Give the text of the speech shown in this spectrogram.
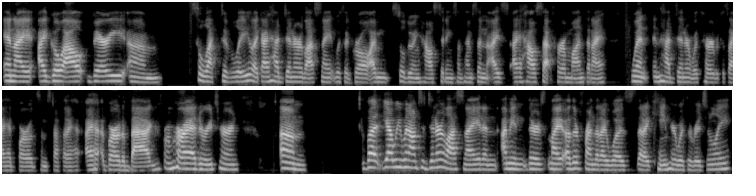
and I I go out very um selectively. Like I had dinner last night with a girl. I'm still doing house sitting sometimes and I I house sat for a month and I went and had dinner with her because I had borrowed some stuff that I I borrowed a bag from her I had to return. Um but yeah, we went out to dinner last night, and I mean, there's my other friend that I was that I came here with originally.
